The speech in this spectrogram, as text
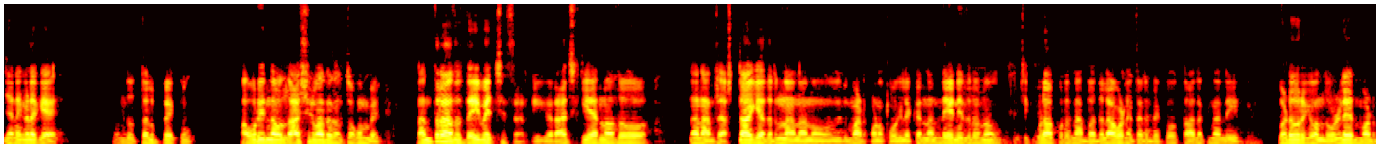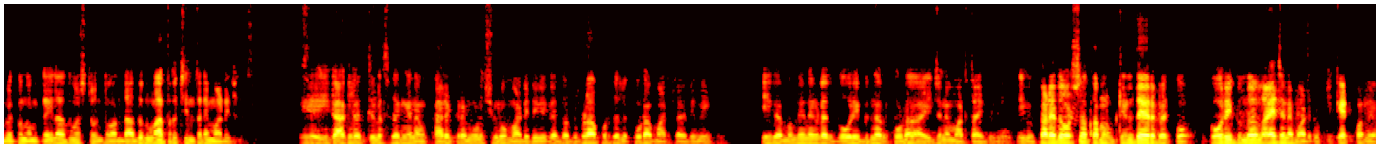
ಜನಗಳಿಗೆ ಒಂದು ತಲುಪಬೇಕು. ಅವರಿಂದ ಒಂದು ಆಶೀರ್ವಾದನ ತಗೊಬೇಕು. ನಂತರ ಅದು ದೈವೇಚ್ಛೆ ಸರ್. ಈಗ ರಾಜಕೀಯ ಅನ್ನೋದು ನಾನು ಅದು ಅಷ್ಟಾಗಿ ಅದನ್ನ ನಾನು ಇದು ಮಾಡ್ಕೊಳಕ್ ಹೋಗಿಲ್ಲ. ಯಾಕಂದ್ರೆ ನಂದೇನಿದ್ರು ಚಿಕ್ಕಬಳ್ಳಾಪುರನ ಬದಲಾವಣೆ ತರಬೇಕು, ತಾಲೂಕಿನಲ್ಲಿ ಬಡವರಿಗೆ ಒಂದು ಒಳ್ಳೇದು ಮಾಡಬೇಕು ನಮ್ಮ ಕೈಲಾದಷ್ಟು ಅಂತ ಒಂದು ಅದನ್ನ ಮಾತ್ರ ಚಿಂತನೆ ಮಾಡಿದ್ವಿ. ಈಗ ಈಗಾಗಲೇ ತಿಳಿಸ್ದಂಗೆ ನಾವು ಕಾರ್ಯಕ್ರಮಗಳು ಶುರು ಮಾಡಿದ್ದೀವಿ ಈಗ ದೊಡ್ಡಬಳ್ಳಾಪುರದಲ್ಲಿ ಕೂಡ ಮಾಡ್ತಾ ಇದ್ದೀವಿ ಈಗ ಮುಂದಿನ ದಿನಗಳಲ್ಲಿ ಗೌರಿ ಬಿನ್ನರ್ ಕೂಡ ಆಯೋಜನೆ ಮಾಡ್ತಾ ಇದ್ದೀವಿ ಈಗ ಕಳೆದ ವರ್ಷ ತಮಗೆ ತಿಳಿದೇ ಇರಬೇಕು, ಗೌರಿ ಬಿನ್ನರ್ ಆಯೋಜನೆ ಮಾಡಿದ್ವಿ ಕ್ರಿಕೆಟ್ ಪಂದ್ಯ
